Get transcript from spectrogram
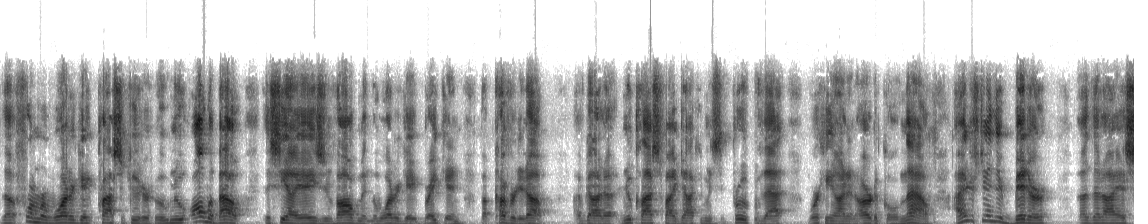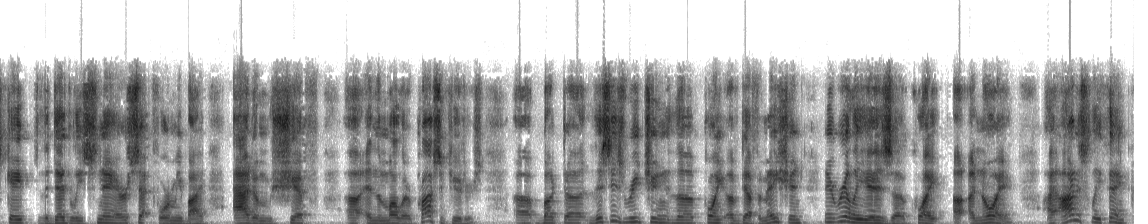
the former Watergate prosecutor who knew all about the CIA's involvement in the Watergate break in, but covered it up. I've got new classified documents that prove that, working on an article now. I understand they're bitter uh, that I escaped the deadly snare set for me by Adam Schiff uh, and the Mueller prosecutors. Uh, but uh, this is reaching the point of defamation, and it really is uh, quite annoying. I honestly think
